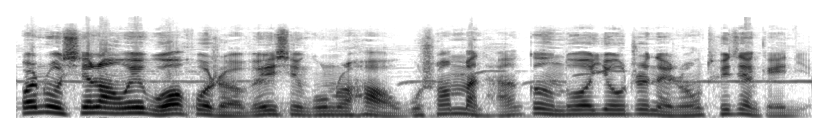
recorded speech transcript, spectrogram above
关注新浪微博或者微信公众号“无双漫谈”，更多优质内容推荐给你。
